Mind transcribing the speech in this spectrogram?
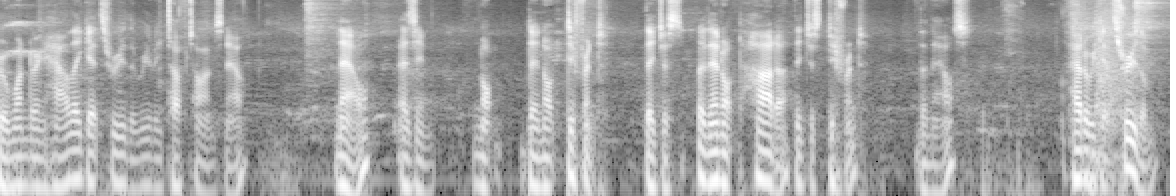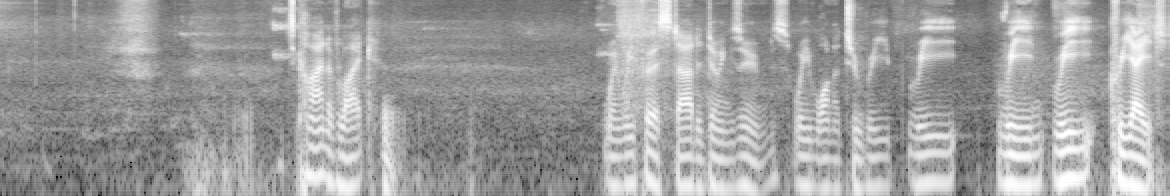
who are wondering how they get through the really tough times now. Now, as in not they're not different. They just they're not harder, they're just different than ours. How do we get through them? It's kind of like when we first started doing Zooms, we wanted to re, re, re, recreate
